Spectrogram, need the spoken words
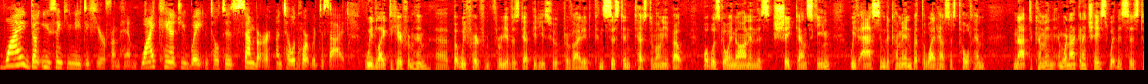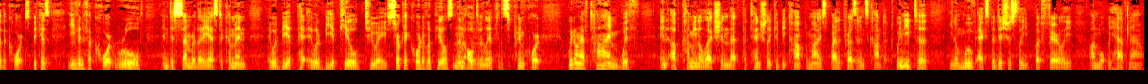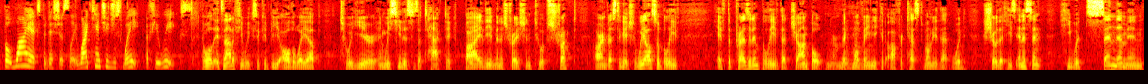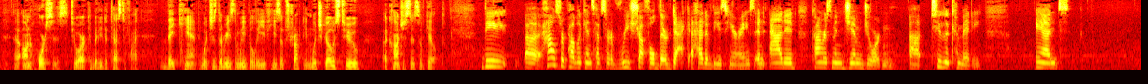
Why don't you think you need to hear from him? Why can't you wait until December until a court would decide? We'd like to hear from him, uh, but we've heard from three of his deputies who have provided consistent testimony about what was going on in this shakedown scheme. We've asked him to come in, but the White House has told him not to come in, and we're not going to chase witnesses to the courts because even if a court ruled in December that he has to come in, it would be a, it would be appealed to a circuit court of appeals and then mm-hmm. ultimately up to the Supreme Court. We don't have time with an upcoming election that potentially could be compromised by the president's conduct. We need to, you know, move expeditiously but fairly on what we have now. But why expeditiously? Why can't you just wait a few weeks? Well, it's not a few weeks. It could be all the way up to a year, and we see this as a tactic by the administration to obstruct our investigation. We also believe if the president believed that John Bolton or Mick mm-hmm. Mulvaney could offer testimony that would show that he's innocent, he would send them in uh, on horses to our committee to testify. They can't, which is the reason we believe he's obstructing, which goes to a consciousness of guilt. The uh, House Republicans have sort of reshuffled their deck ahead of these hearings and added Congressman Jim Jordan uh, to the committee. And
